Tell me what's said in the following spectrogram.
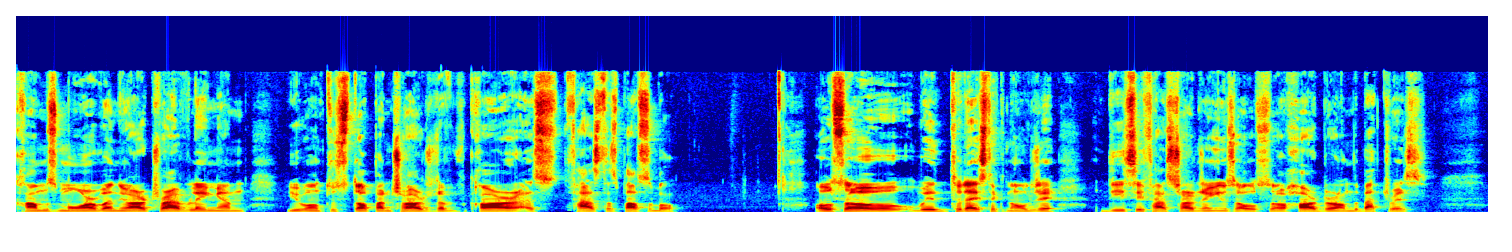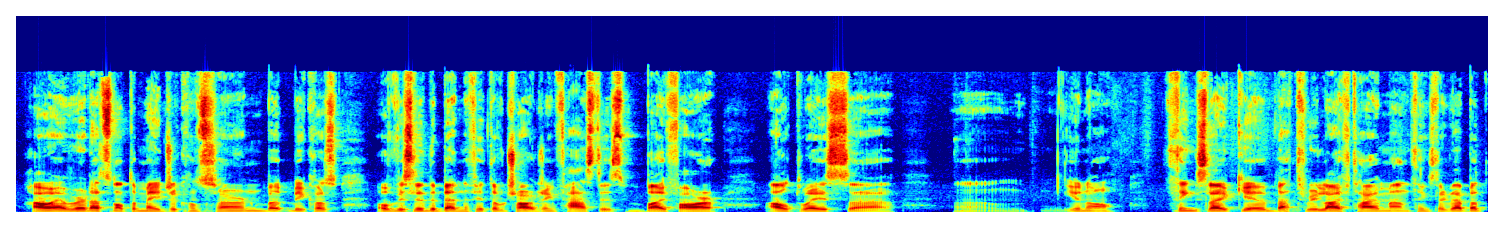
comes more when you are traveling and you want to stop and charge the car as fast as possible. Also, with today's technology, DC fast charging is also harder on the batteries. However, that's not a major concern, but because obviously the benefit of charging fast is by far outweighs, uh, um, you know, things like uh, battery lifetime and things like that. But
